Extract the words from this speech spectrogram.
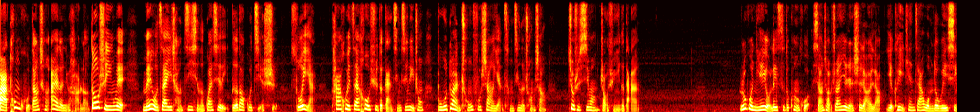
把痛苦当成爱的女孩呢，都是因为没有在一场畸形的关系里得到过解释，所以啊，她会在后续的感情经历中不断重复上演曾经的创伤，就是希望找寻一个答案。如果你也有类似的困惑，想找专业人士聊一聊，也可以添加我们的微信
